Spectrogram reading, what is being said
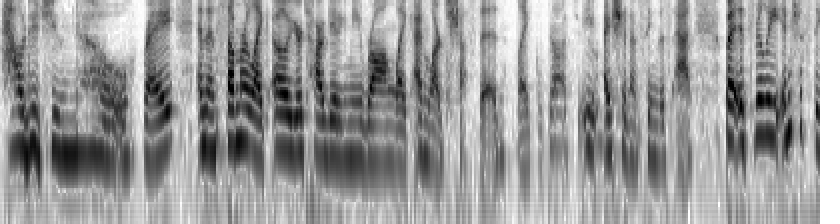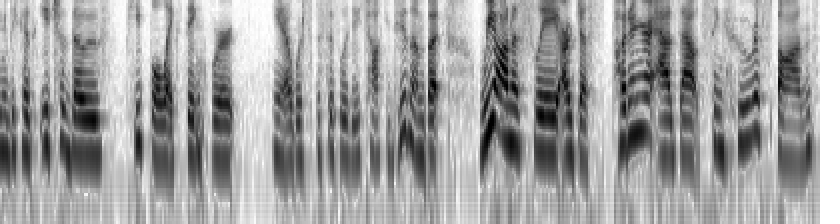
"How did you know?" Right, and then some are like, "Oh, you're targeting me wrong. Like I'm large chested. Like gotcha. I shouldn't have seen this ad." But it's really interesting because each of those people like think we're you know, we're specifically talking to them, but we honestly are just putting our ads out, seeing who responds.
